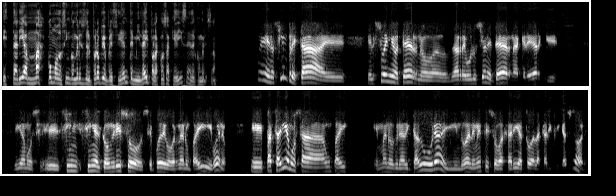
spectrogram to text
estaría más cómodo sin Congreso es el propio presidente Milei por las cosas que dice del Congreso? Bueno, siempre está eh, el sueño eterno, la revolución eterna, creer que, digamos, eh, sin, sin el Congreso se puede gobernar un país. Bueno, pasaríamos a un país en manos de una dictadura y indudablemente eso bajaría todas las calificaciones.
